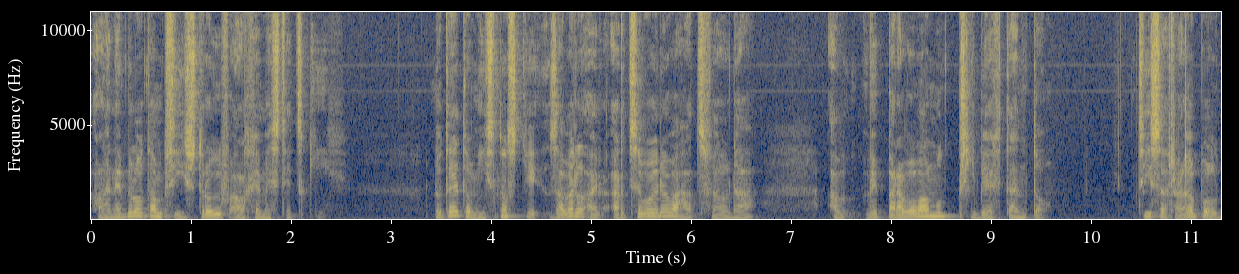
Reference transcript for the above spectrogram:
ale nebylo tam přístrojů v alchemistických. Do této místnosti zavedl arcivojdova Hatzfelda a vypravoval mu příběh tento. Císař Leopold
